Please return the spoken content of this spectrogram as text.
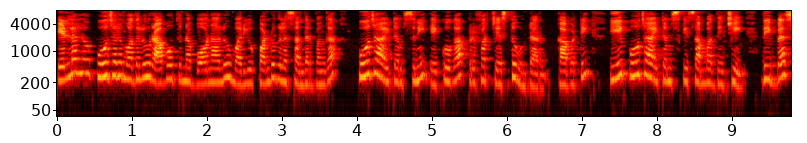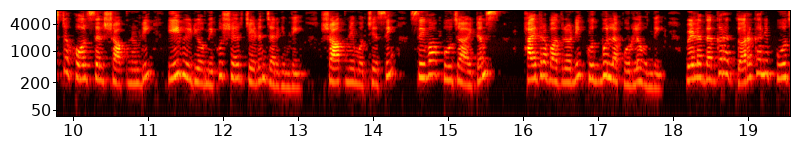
ఇళ్ళలో పూజలు మొదలు రాబోతున్న బోనాలు మరియు పండుగల సందర్భంగా పూజ ఐటమ్స్ని ఎక్కువగా ప్రిఫర్ చేస్తూ ఉంటారు. కాబట్టి ఈ పూజ ఐటమ్స్కి సంబంధించి ది బెస్ట్ హోల్సేల్ షాప్ నుండి ఈ వీడియో మీకు షేర్ చేయడం జరిగింది. షాప్ నేమ్ వచ్చేసి శివ పూజ ఐటమ్స్ హైదరాబాద్లోని కుత్బుల్లాపూర్లో ఉంది. వీళ్ళ దగ్గర దొరకని పూజ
